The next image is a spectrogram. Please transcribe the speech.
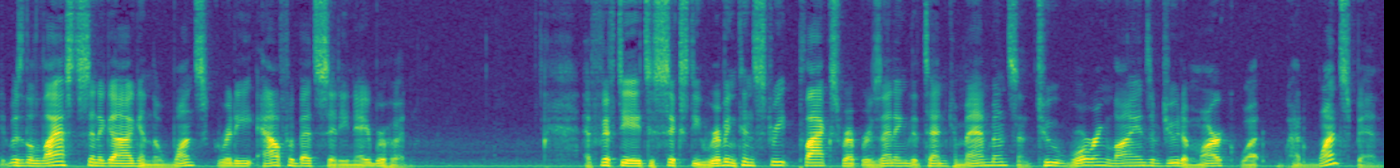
It was the last synagogue in the once gritty Alphabet City neighborhood. At 58 to 60 Rivington Street, plaques representing the Ten Commandments and two roaring lions of Judah mark what had once been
